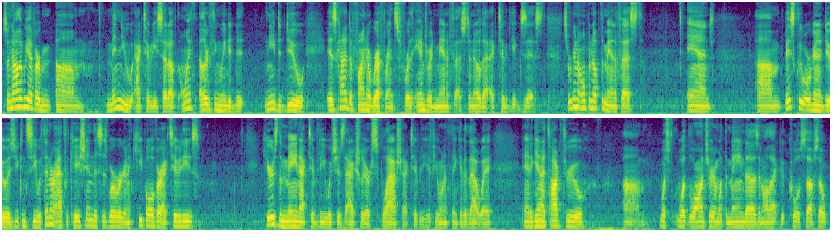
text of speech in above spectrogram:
So now that we have our um, menu activity set up, the only other thing we need to, need to do is kind of define a reference for the Android manifest to know that activity exists. So we're going to open up the manifest and um, basically what we're going to do is you can see within our application this is where we're going to keep all of our activities. Here's the main activity which is actually our splash activity if you want to think of it that way. And again I talked through um, what, what the launcher and what the main does and all that cool stuff. So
